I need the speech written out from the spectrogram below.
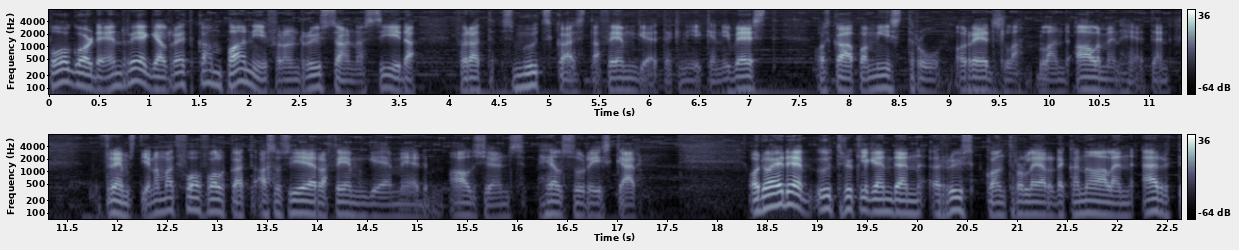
pågår det en regelrätt kampanj från ryssarnas sida för att smutskasta 5G-tekniken i väst och skapa misstro och rädsla bland allmänheten, främst genom att få folk att associera 5G med allsköns hälsorisker. Och då är det uttryckligen den ryskkontrollerade kanalen RT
